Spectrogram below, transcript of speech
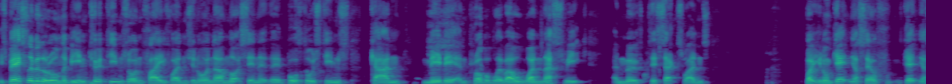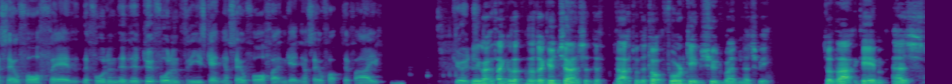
especially with there only being two teams on five wins, you know. And I'm not saying that they, both those teams can maybe and probably will win this week and move to six wins. But you know, getting yourself getting yourself off uh, the four and the, the two four and threes, getting yourself off it and getting yourself up to five. So you've got to think that there's a good chance that the, that's where the top four teams should win this week. So that game is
